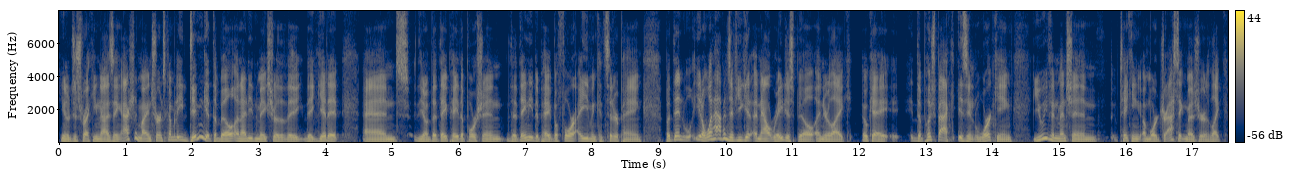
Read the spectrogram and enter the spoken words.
you know, just recognizing actually my insurance company didn't get the bill, and I need to make sure that they they get it, and you know that they pay the portion that they need to pay before I even consider paying. But then you know what happens if you get an outrageous bill and you're like, okay, the pushback isn't working. You even mentioned taking a more drastic measure, like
